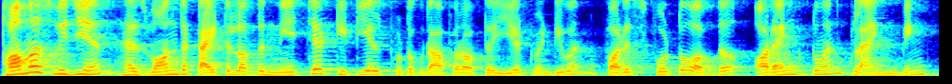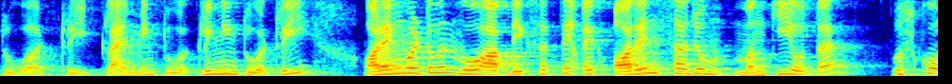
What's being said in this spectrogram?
Thomas Vijayan has won the title of the Nature TTL Photographer of the Year 21 for his photo of the orangutan climbing to a tree, climbing to a, clinging to a tree. Orangutan वो आप देख सकते हैं एक ऑरेंज सा जो मंकी होता है उसको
